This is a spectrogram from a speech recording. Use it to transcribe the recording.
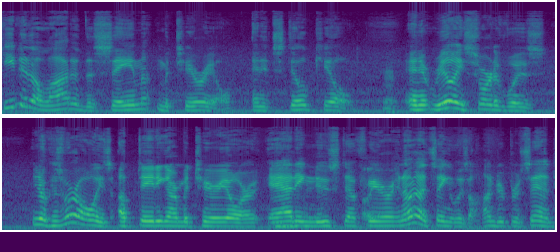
He did a lot of the same material, and it still killed. And it really sort of was, you know, because we're always updating our material or mm-hmm. adding new stuff oh, here. And I'm not saying it was 100%,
